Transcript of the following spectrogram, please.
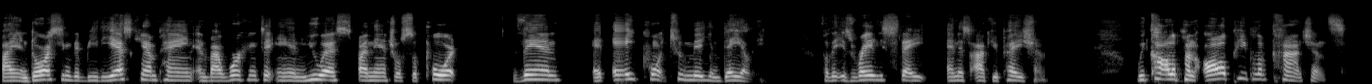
by endorsing the BDS campaign and by working to end US financial support, then at 8.2 million daily for the Israeli state and its occupation. We call upon all people of conscience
